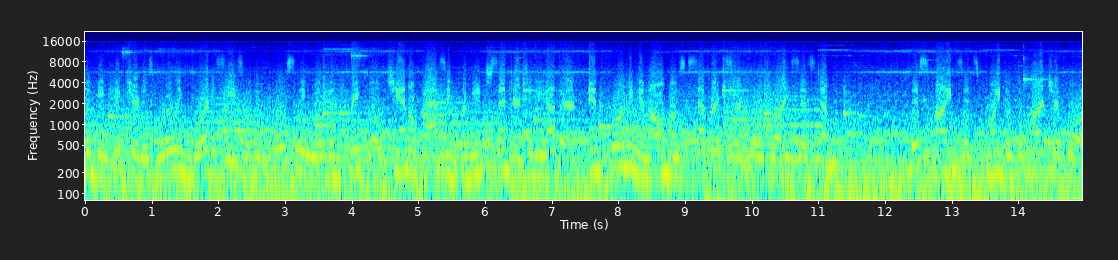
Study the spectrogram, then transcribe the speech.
should be pictured as whirling vortices with a closely woven threefold channel passing from each center to the other, and forming an almost separate circulatory system. This finds its point of departure for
